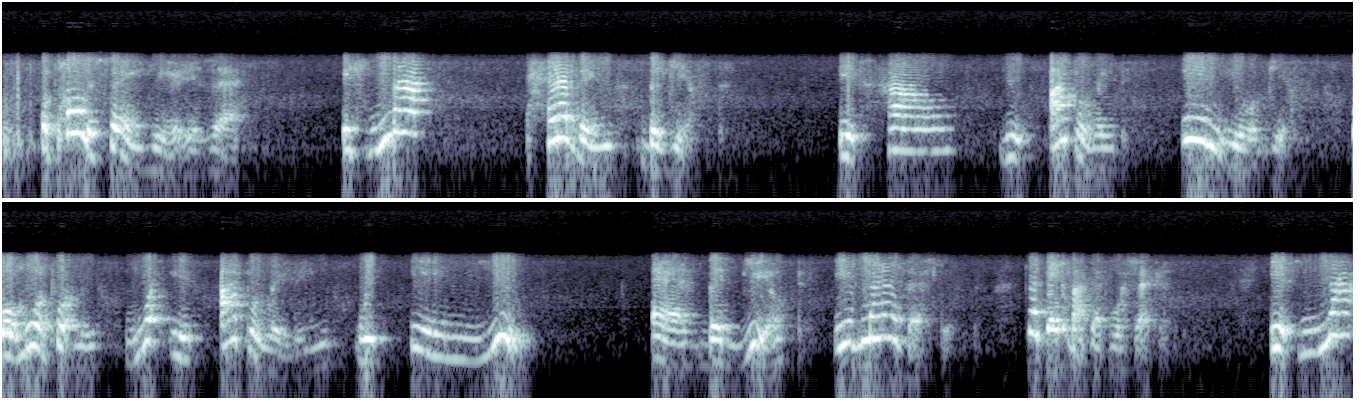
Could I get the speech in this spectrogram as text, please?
love. What Paul is saying here is that it's not having the gift, it's how you operate in your gift. Or more importantly, what is operating within you as the gift is manifested. Now think about that for a second. It's not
